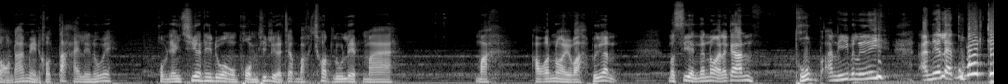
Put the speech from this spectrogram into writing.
2ดาเมจเขาตายเลยนะเว้ย ผมยังเชื่อในดวงของผมที่เหลือจากบักช็อตรูเล็ตมา มา เอากันหน่อยวะเพื่อน มาเสี่ยงกันหน่อยแล้วกัน ทุบอันนี้ไปเลย อันนี้แหละกูมั่นใจ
